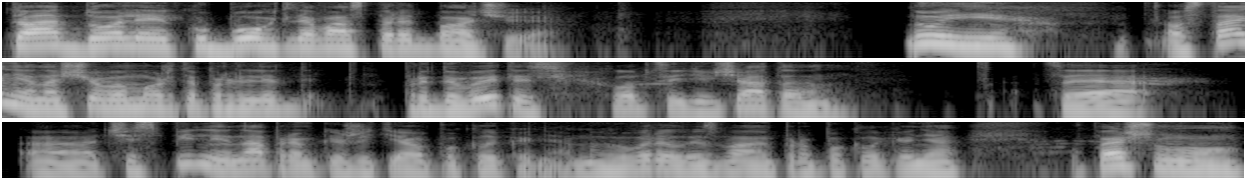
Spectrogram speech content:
та доля, яку Бог для вас передбачує. Ну і останнє, на що ви можете придивитись, хлопці і дівчата, це е, чи спільні напрямки життєвого покликання. Ми говорили з вами про покликання у першому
